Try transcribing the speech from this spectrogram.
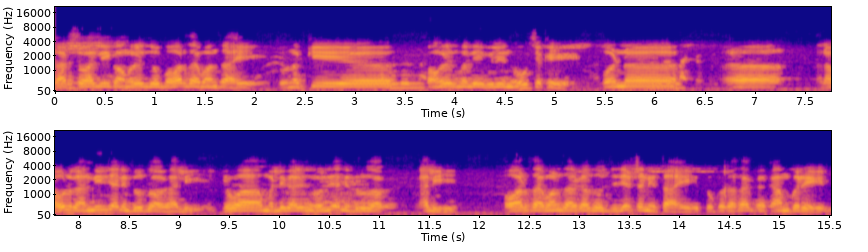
राष्ट्रवादी काँग्रेस जो पवार साहेबांचा आहे तो नक्की काँग्रेसमध्ये विलीन होऊ शकेल. पण राहुल गांधींच्या नेतृत्वाखाली किंवा मल्लिकार्जुन खरगेच्या नेतृत्वाखाली पवार साहेबांसारखा जो ज्येष्ठ नेता आहे तो कसा काम करेल?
